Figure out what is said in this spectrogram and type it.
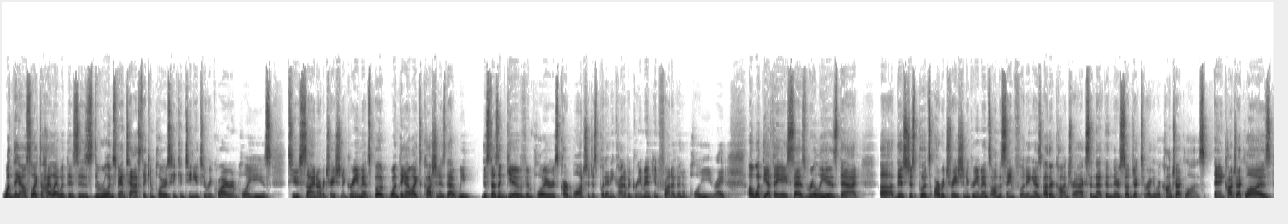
one thing I also like to highlight with this is the ruling's fantastic. Employers can continue to require employees to sign arbitration agreements. But one thing I like to caution is that we this doesn't give employers carte blanche to just put any kind of agreement in front of an employee, right? Uh, what the FAA says really is that uh, this just puts arbitration agreements on the same footing as other contracts, and that then they're subject to regular contract laws. And contract laws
